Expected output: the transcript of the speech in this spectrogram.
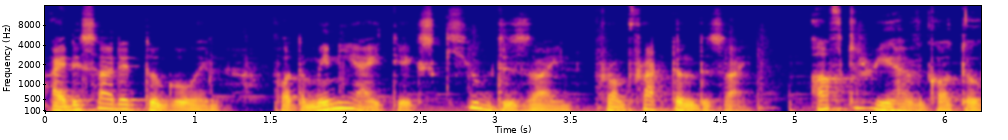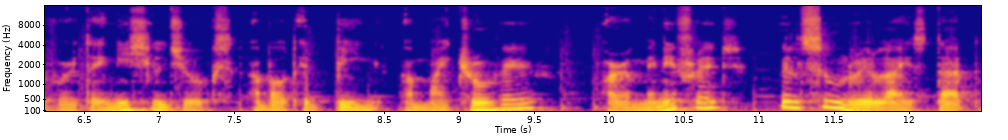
I decided to go in for the Mini ITX Cube design from Fractal Design. After you have got over the initial jokes about it being a microwave or a mini fridge, you'll soon realize that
